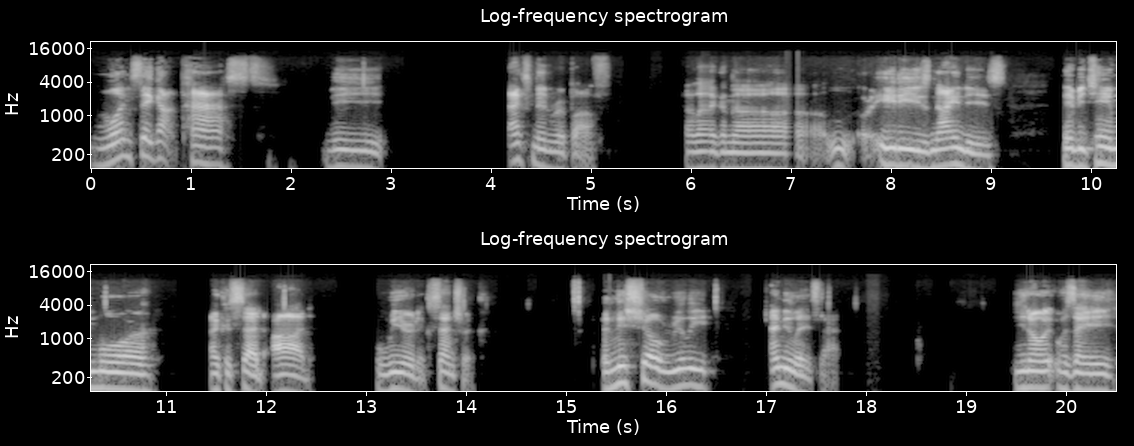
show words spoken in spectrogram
once they got past the X Men ripoff, uh, like in the 80s, 90s, they became more, like I said, odd, weird, eccentric. And this show really emulates that. You know, it was a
